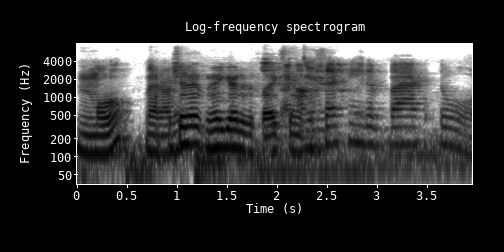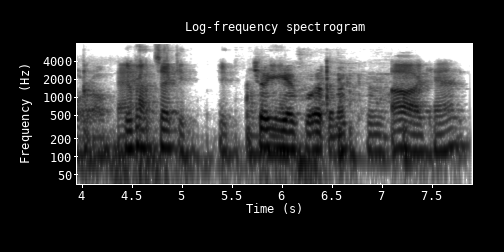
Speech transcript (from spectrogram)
Mo, where I are should you? have me go to the flag stand. I'm checking the back door, okay? You can check it. it Check here. against weapon. I can- Oh, I can?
